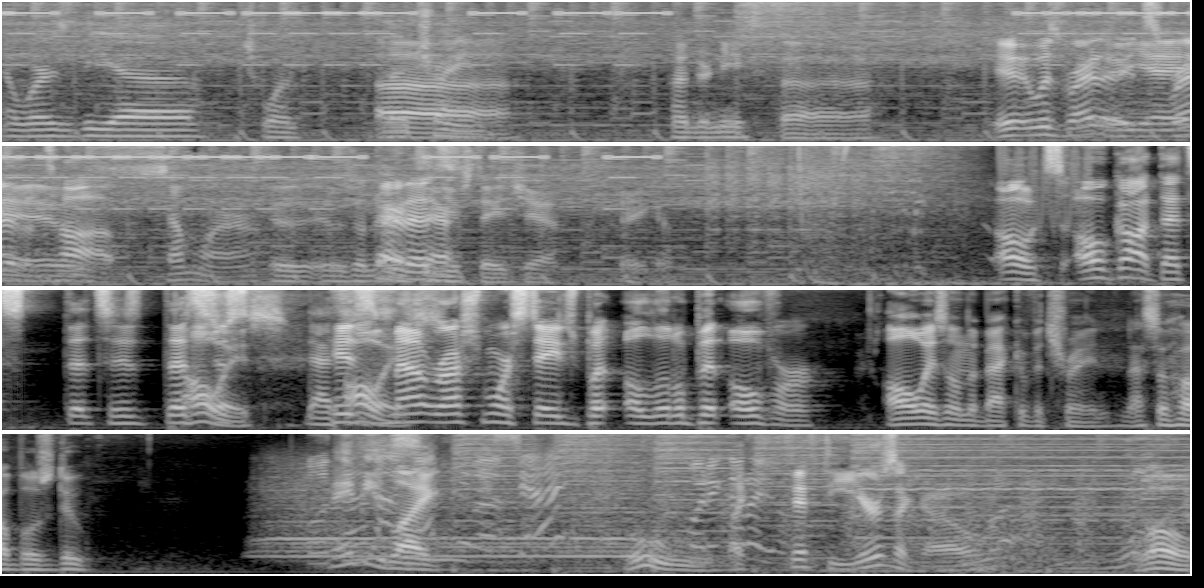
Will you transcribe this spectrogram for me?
Now where's the uh Which one? the Uh, train? Underneath. Uh, It was right. It's yeah, right yeah, at it the top. Somewhere. it was, it was on There it the is. new stage. Yeah, there you go. Oh, it's oh god, that's that's his. That's Always. just That's his always. Mount Rushmore stage, but a little bit over. Always on the back of a train. That's what hobos do. Maybe like Ooh, like 50 years ago. whoa,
